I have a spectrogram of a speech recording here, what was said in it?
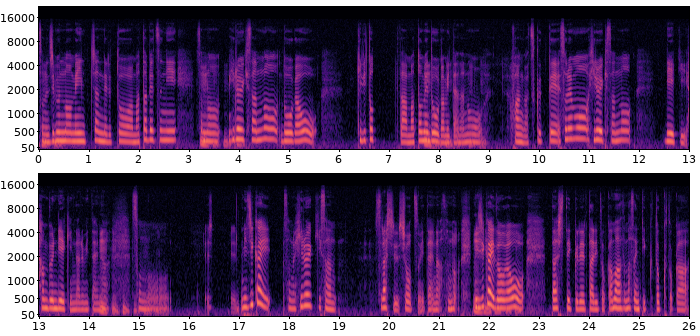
その自分のメインチャンネルとはまた別にそのうんひろゆきさんの動画を切り取ったまとめ動画みたいなのをファンが作ってそれもひろゆきさんの利益半分利益になるみたいなそのえ短いそのひろゆきさんスラッシュショーツみたいなその短い動画を出してくれたりとか、まあ、まさに TikTok とか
